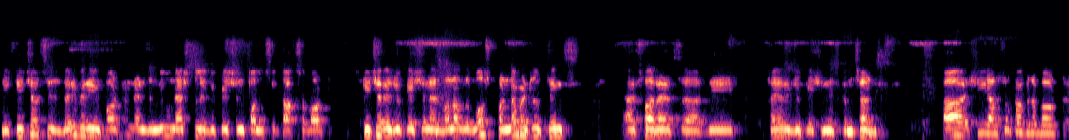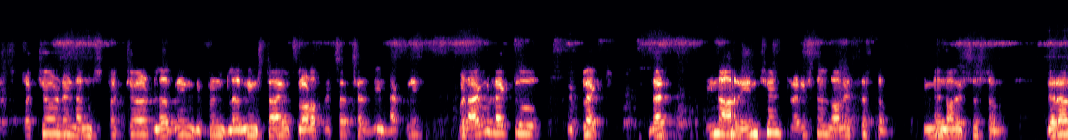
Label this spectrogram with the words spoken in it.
the teachers is very, very important. And the new national education policy talks about teacher education as one of the most fundamental things as far as uh, the higher education is concerned. Uh, she also talked about structured and unstructured learning, different learning styles. A lot of research has been happening. But I would like to reflect that in our ancient traditional knowledge system, Indian knowledge system, there are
